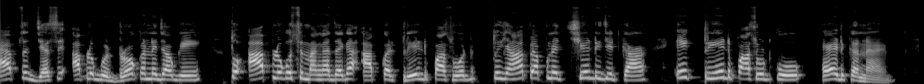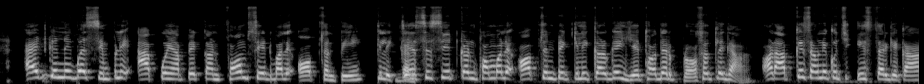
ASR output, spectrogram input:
ऐप से जैसे आप लोग विड्रॉ करने जाओगे तो आप लोगों से मांगा जाएगा आपका ट्रेड पासवर्ड तो यहाँ पे अपने छः डिजिट का एक ट्रेड पासवर्ड को ऐड करना है। ऐड करने के बाद सिंपली आपको यहाँ पे कंफर्म सेट वाले ऑप्शन पे क्लिक जैसे सेट कंफर्म वाले ऑप्शन पे क्लिक करोगे, ये थोड़ा देर प्रोसेस लेगा और आपके सामने कुछ इस तरीके का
